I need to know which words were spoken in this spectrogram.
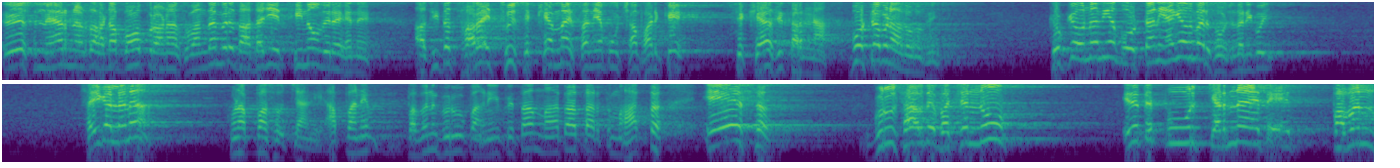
ਇਸ ਨਹਿਰ ਨਾਲ ਤਾਂ ਸਾਡਾ ਬਹੁਤ ਪੁਰਾਣਾ ਸੰਬੰਧ ਹੈ, ਮੇਰੇ ਦਾਦਾ ਜੀ ਇੱਥੇ ਹੀ ਨਹਾਉਂਦੇ ਰਹੇ ਨੇ। ਅਸੀਂ ਤਾਂ ਸਾਰਾ ਇੱਥੋਂ ਹੀ ਸਿੱਖਿਆ ਮੈਸਾਂ ਦੀਆਂ ਪੂਛਾਂ ਫੜ ਕੇ ਸਿੱਖਿਆ ਸੀ ਤਰਨਾ ਵੋਟਾਂ ਬਣਾ ਦਿਓ ਤੁਸੀਂ। ਕਿਉਂਕਿ ਉਹਨਾਂ ਦੀਆਂ ਵੋਟਾਂ ਨਹੀਂ ਹੈਗੀਆਂ, ਉਹਦੇ ਬਾਰੇ ਸੋਚਦਾ ਨਹੀਂ ਕੋਈ। ਸਹੀ ਗੱਲ ਹੈ ਨਾ? ਹੁਣ ਆਪਾਂ ਸੋਚਾਂਗੇ, ਆਪਾਂ ਨੇ ਪਵਨ ਗੁਰੂ ਪਾਣੀ ਪਿਤਾ, ਮਾਤਾ ਧਰਤ ਮਹਤ। ਇਸ ਗੁਰੂ ਸਾਹਿਬ ਦੇ ਵਚਨ ਨੂੰ ਇਹਦੇ ਤੇ ਪੂਰ ਚੜਨਾ ਹੈ ਤੇ ਪਵਨ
